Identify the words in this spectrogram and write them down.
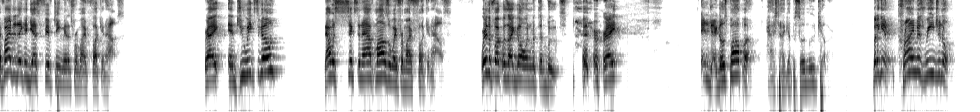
If I had to take a guess, fifteen minutes from my fucking house, right? And two weeks ago, that was six and a half miles away from my fucking house. Where the fuck was I going with the boots? right? And there goes Papa. Hashtag episode mood killer. But again, crime is regional,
